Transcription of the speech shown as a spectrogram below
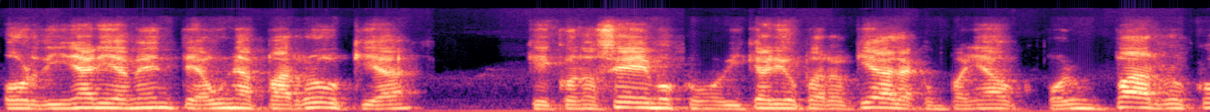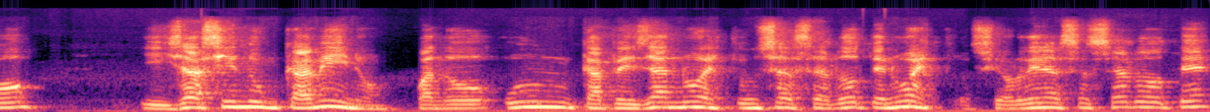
ordinariamente a una parroquia que conocemos como vicario parroquial, acompañado por un párroco, y ya haciendo un camino. Cuando un capellán nuestro, un sacerdote nuestro, se ordena sacerdote,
